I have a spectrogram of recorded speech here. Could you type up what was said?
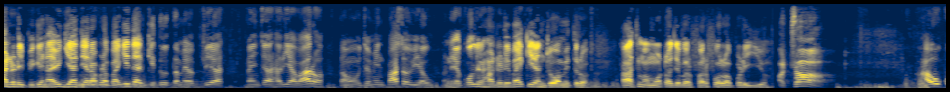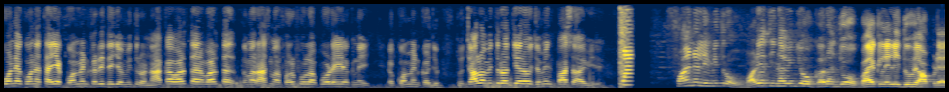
આઢળી પી ગઈને આવી ગયા. અત્યારે આપણે ભાગીદાર કીધું, તમે બે, ત્રણ, ચાર હરિયા વારો, તો હું જમીન પાછો આવી આવું. અને એક કોલી હાડળી બાકી અને જો મિત્રો, હાથમાં મોટો જબર ફરફોલો પડી ગયો. અચ્છા. આવું કોને કોને થાય એ કોમેન્ટ કરી દેજો મિત્રો. નાકા વાર્તા વાર્તા તમારા હાથમાં ફરફોલા પડે કે નહીં એ કોમેન્ટ કરજો. તો ચાલો મિત્રો, અત્યારે જમીન પાછા આવીએ ફાઇનલી મિત્રો વાડિયાથી આવી ગયો ઘરે જો બાઇક લઈ લીધું છે આપણે.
